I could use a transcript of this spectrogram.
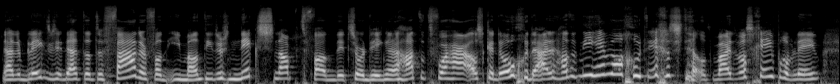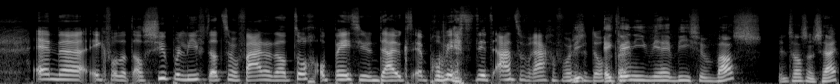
Nou, er bleek dus inderdaad dat de vader van iemand, die dus niks snapt van dit soort dingen, had het voor haar als cadeau gedaan en had het niet helemaal goed ingesteld. Maar het was geen probleem. En eh, ik vond het al super lief dat zo'n vader dan toch op Patreon duikt en probeert dit aan te vragen voor Wie- zijn dochter. ik weet niet wie, wie ze was. Het was een zij.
